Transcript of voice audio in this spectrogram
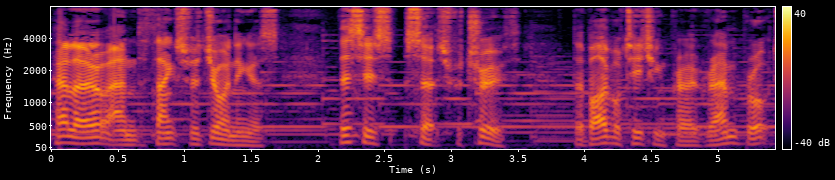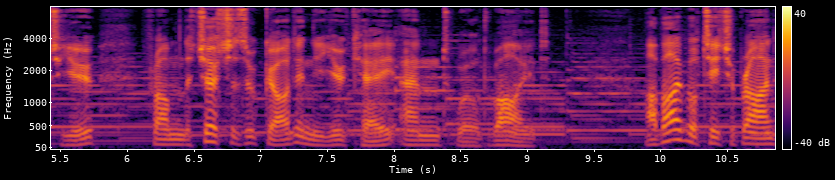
Hello, and thanks for joining us. This is Search for Truth, the Bible teaching program brought to you from the Churches of God in the UK and worldwide. Our Bible teacher, Brian,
